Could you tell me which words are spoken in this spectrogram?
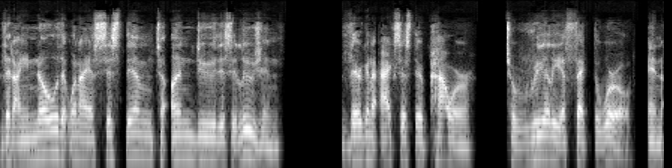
that I know that when I assist them to undo this illusion, they're going to access their power to really affect the world and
